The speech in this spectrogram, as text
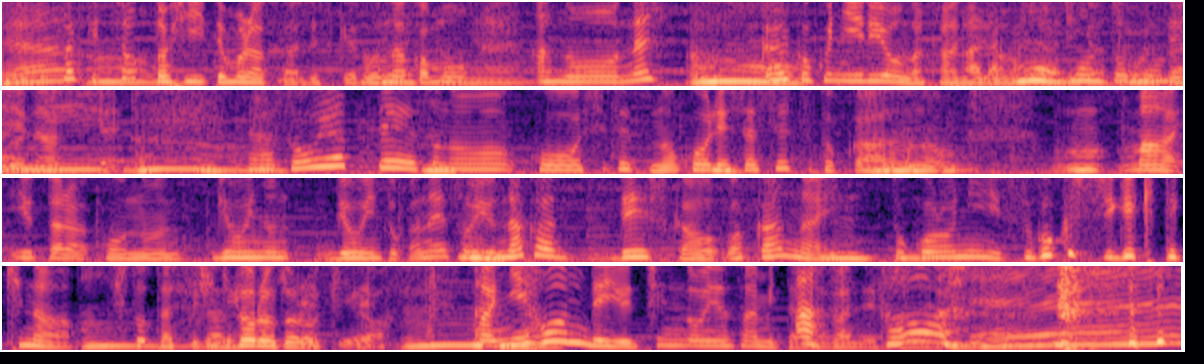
ね。さっきちょっと弾いてもらったんですけど、なんかもうあのね、うん。外国にいるような感じのもう気本当持ちになって。だからそうやってそのこう施設の高齢者施設とか、うん。そのんまあ言ったらこの病院の病院とかねそういう中でしかわかんないうんところにすごく刺激的な人たちがゾロゾロ来て、まあ日本でいうちんどん屋さんみたいな感じですかそうね。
